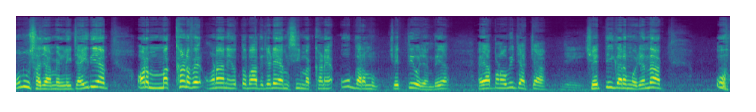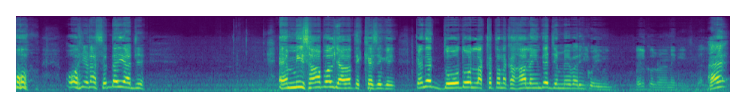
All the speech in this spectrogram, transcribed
ਉਹਨੂੰ ਸਜ਼ਾ ਮਿਲਣੀ ਚਾਹੀਦੀ ਆ ਔਰ ਮੱਖਣ ਫਿਰ ਉਹਨਾਂ ਨੇ ਉਸ ਤੋਂ ਬਾਅਦ ਜਿਹੜੇ ਐਮਸੀ ਮੱਖਣ ਆ ਉਹ ਗਰਮ ਛੇਤੀ ਹੋ ਜਾਂਦੇ ਆ। ਇਹ ਆਪਣਾ ਉਹ ਵੀ ਚਾਚਾ ਜੀ। ਛੇਤੀ ਗਰਮ ਹੋ ਜਾਂਦਾ। ਉਹ ਉਹ ਜਿਹੜਾ ਸਿੱਧਾ ਹੀ ਅੱਜ ਐਮੀ ਸਾਹਿਬ ਵੱਲ ਜ਼ਿਆਦਾ ਤਿੱਖੇ ਸੀਗੇ। ਕਹਿੰਦੇ 2-2 ਲੱਖ ਤਨਖਾਹ ਲੈਂਦੇ ਜ਼ਿੰਮੇਵਾਰੀ ਕੋਈ ਨਹੀਂ। ਬਿਲਕੁਲ ਉਹਨਾਂ ਨੇ ਕੀਤੀ ਗੱਲ ਹੈ?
